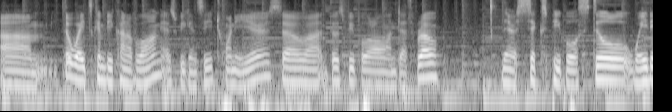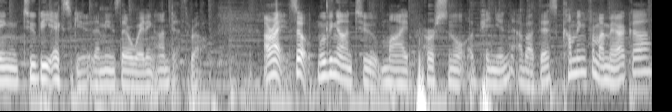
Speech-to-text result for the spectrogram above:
um, the waits can be kind of long, as we can see 20 years. So, uh, those people are all on death row. There are six people still waiting to be executed. That means they're waiting on death row. All right, so moving on to my personal opinion about this. Coming from America,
